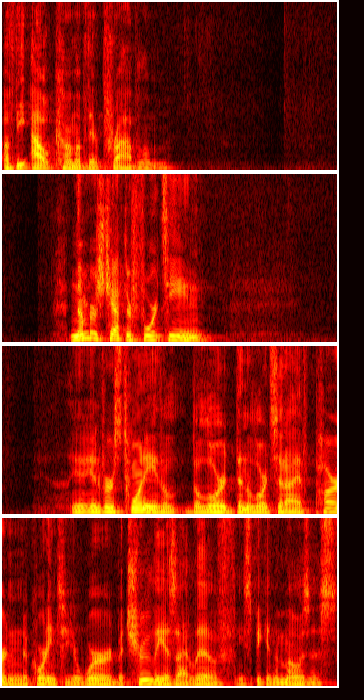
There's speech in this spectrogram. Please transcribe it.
of the outcome of their problem. Numbers chapter 14 in, verse 20, the, the Lord, then the Lord said, I have pardoned according to your word, but truly as I live, he's speaking to Moses,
